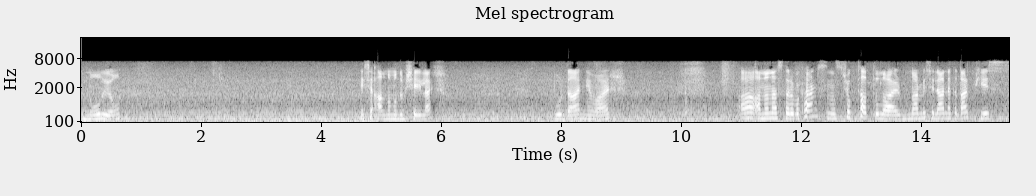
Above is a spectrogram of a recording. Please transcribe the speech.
Bu ne oluyor? Neyse anlamadığım şeyler. Burada ne var? Aa ananaslara bakar mısınız? Çok tatlılar. Bunlar mesela ne kadar piyes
